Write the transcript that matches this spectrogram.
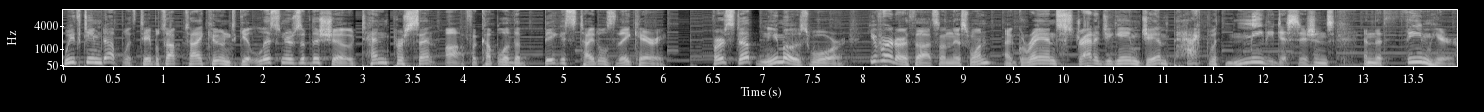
We've teamed up with Tabletop Tycoon to get listeners of the show 10% off a couple of the biggest titles they carry. First up, Nemo's War. You've heard our thoughts on this one. A grand strategy game jam packed with meaty decisions, and the theme here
